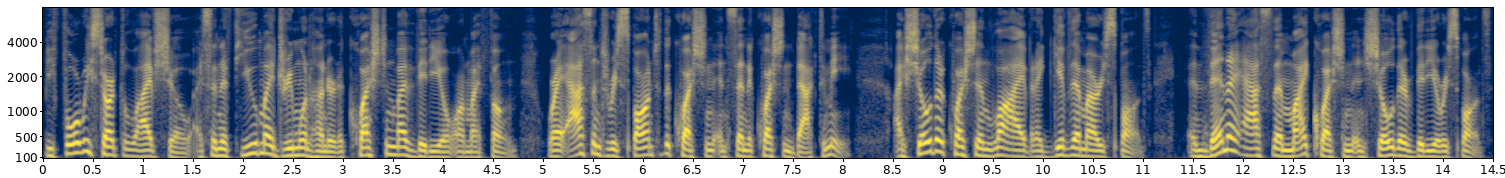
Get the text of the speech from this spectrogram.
Before we start the live show, I send a few of my Dream 100 a question by video on my phone, where I ask them to respond to the question and send a question back to me. I show their question live and I give them my response. And then I ask them my question and show their video response.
